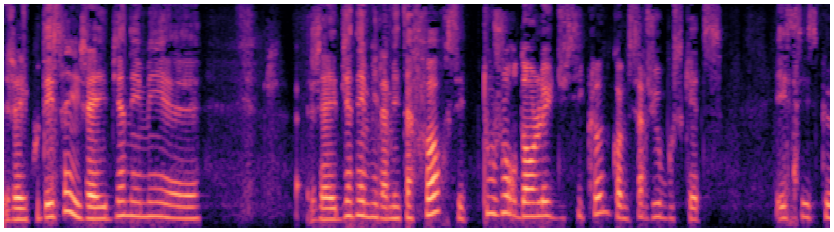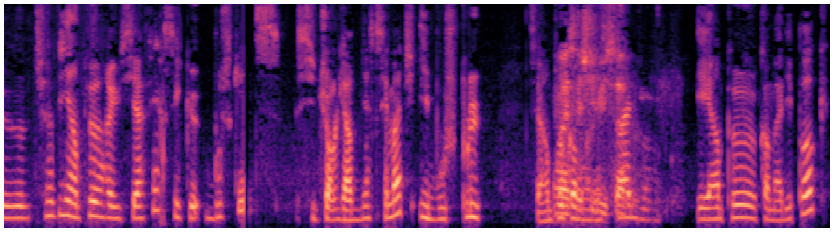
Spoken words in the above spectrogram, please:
j'avais écouté ça et j'avais bien aimé, j'avais bien aimé la métaphore. C'est toujours dans l'œil du cyclone comme Sergio Busquets. Et c'est ce que Xavi un peu a réussi à faire, c'est que Busquets, si tu regardes bien ses matchs, il bouge plus. C'est un peu Ouais, comme en j'ai. Espagne et un peu comme à l'époque.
